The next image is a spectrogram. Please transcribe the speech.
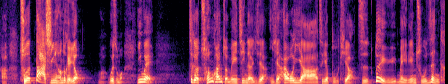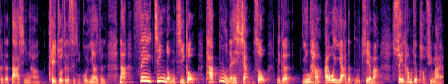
啊，除了大型银行都可以用啊。为什么？因为这个存款准备金的一些一些 I O E 啊，这些补贴啊，只对于美联储认可的大型银行可以做这个事情，或银行存。那非金融机构它不能享受那个银行 I O E 啊的补贴嘛，所以他们就跑去买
